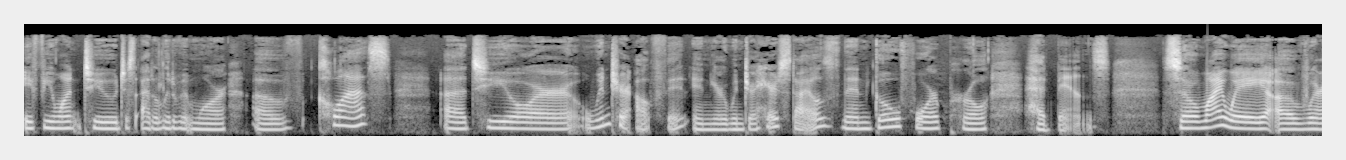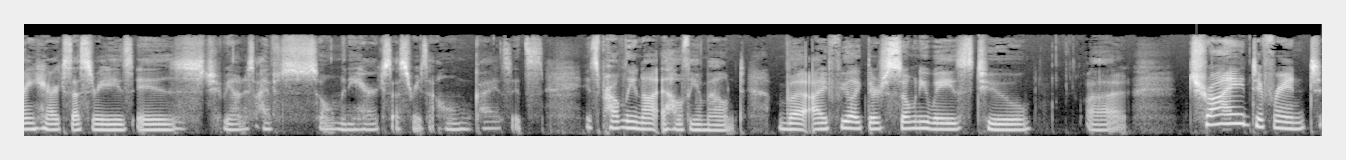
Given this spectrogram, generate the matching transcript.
if you want to just add a little bit more of class, uh, to your winter outfit and your winter hairstyles, then go for pearl headbands. So my way of wearing hair accessories is, to be honest, I have so many hair accessories at home, guys. It's it's probably not a healthy amount, but I feel like there's so many ways to uh, try different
